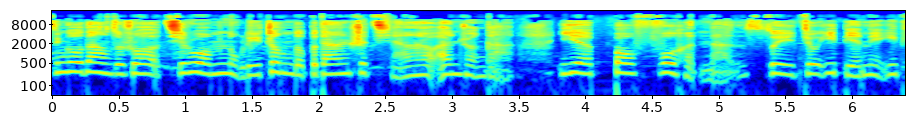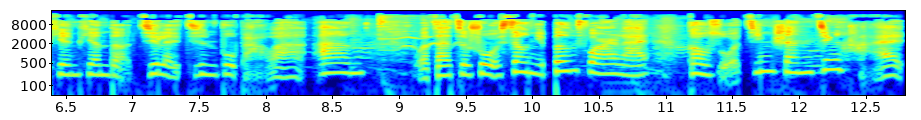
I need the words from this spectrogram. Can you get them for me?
金钩档子说：“其实我们努力挣的不单是钱，还有安全感。一夜暴富很难，所以就一点点、一天天的积累进步吧。”晚安。我再次说，我向你奔赴而来，告诉我金山金海。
